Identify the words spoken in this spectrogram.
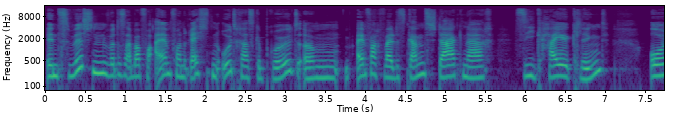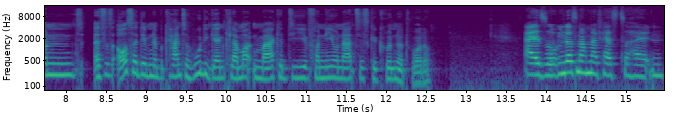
Inzwischen wird es aber vor allem von rechten Ultras gebrüllt, ähm, einfach weil das ganz stark nach Sieg Heil klingt. Und es ist außerdem eine bekannte Hooligan-Klamottenmarke, die von Neonazis gegründet wurde. Also, um das nochmal festzuhalten.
